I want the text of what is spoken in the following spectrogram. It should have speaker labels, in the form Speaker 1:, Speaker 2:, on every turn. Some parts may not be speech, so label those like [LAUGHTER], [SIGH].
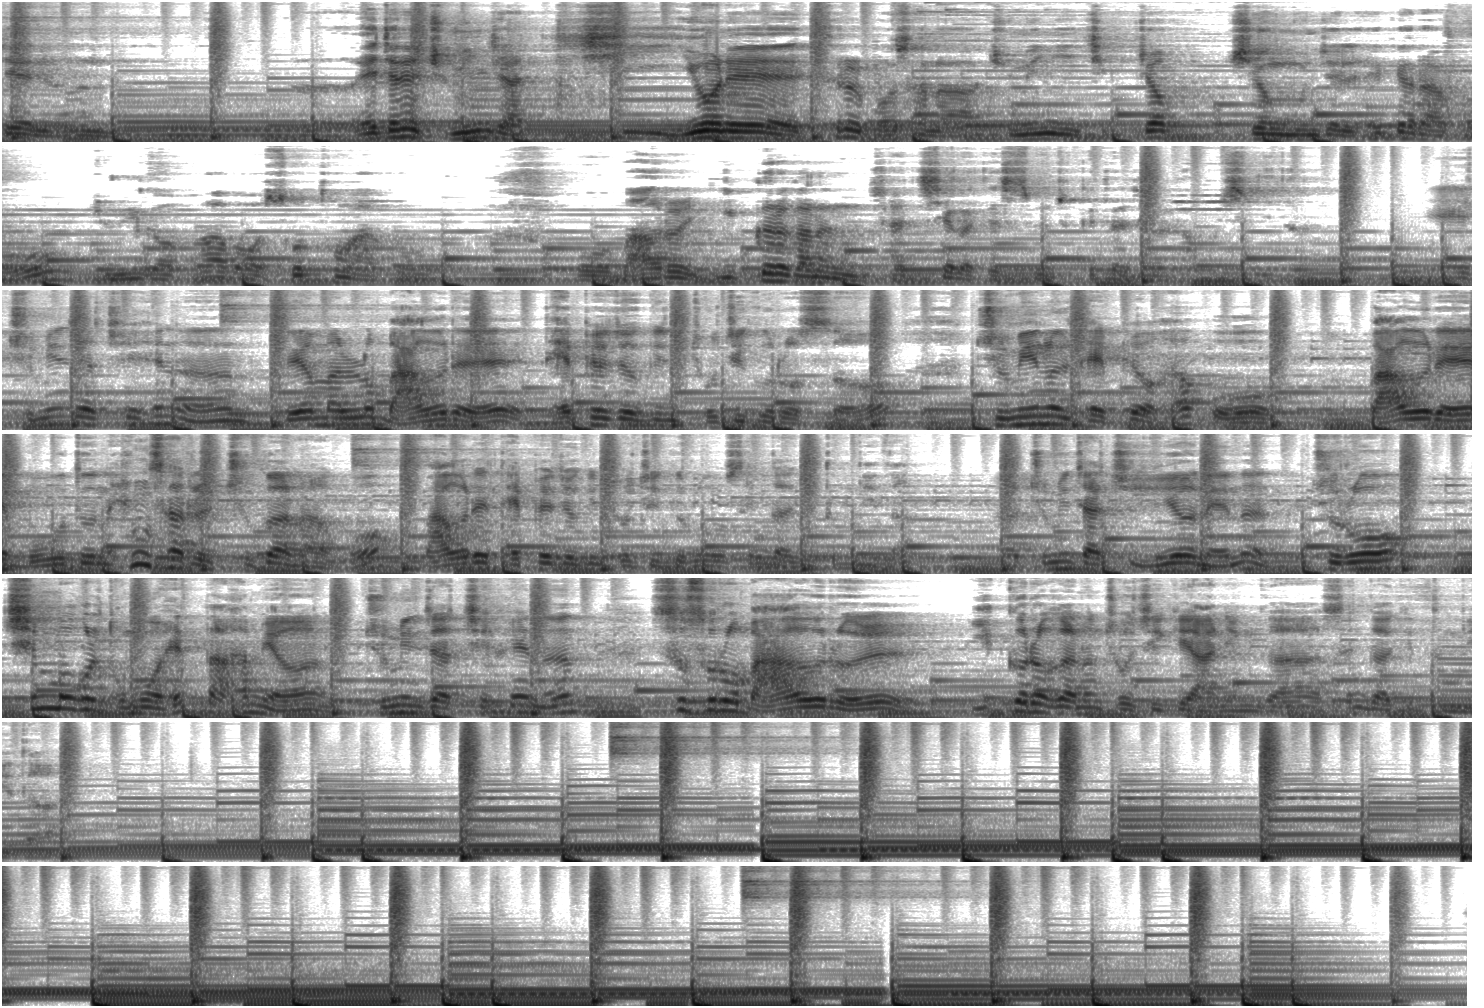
Speaker 1: 주민자치회는 어, 예전에 주민자치위원회 틀을 벗어나 주민이 직접 지역 문제를 해결하고 주민과 화합하고 소통하고 어, 마을을 이끌어가는 자치회가 됐으면 좋겠다는 생각을 하고 있습니다.
Speaker 2: 예, 주민자치회는 그야말로 마을의 대표적인 조직으로서 주민을 대표하고 마을의 모든 행사를 주관하고 마을의 대표적인 조직으로 생각이 듭니다. 아, 주민자치위원회는 주로 친목을 도모했다 하면 주민자치회는 스스로 마을을 이끌어가는 조직이 아닌가 생각이 듭니다.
